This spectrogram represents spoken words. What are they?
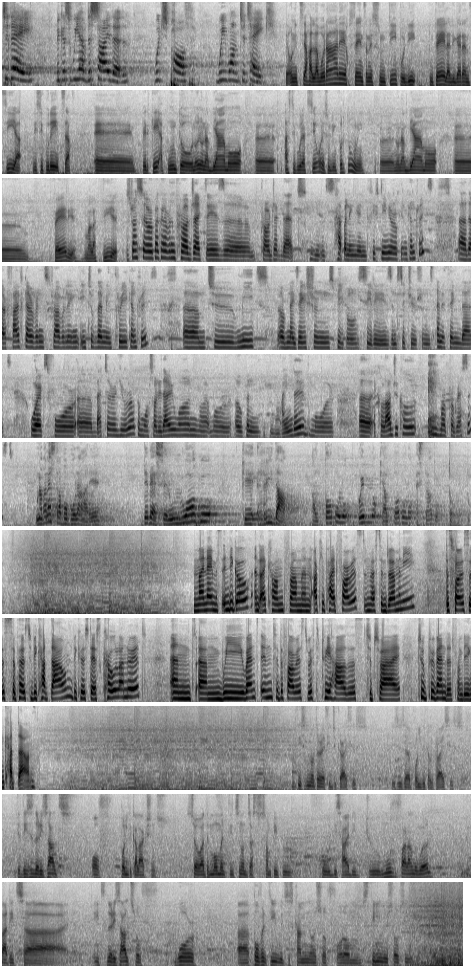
today because we have decided which path we want to take. Ho iniziato a lavorare senza nessun tipo di tutela, di garanzia, di sicurezza, eh, perché appunto noi non abbiamo eh, assicurazioni sugli infortuni, eh, non abbiamo eh, ferie, malattie. The Trans-Europa Caravan Project is a project that is happening in 15 European countries. Uh, there are five caravans traveling, each of them in three countries, um, to meet organizations, people, cities, institutions, anything that works for a better Europe, a more solidary one, more, more open-minded, more uh, ecological, more progressist. Una palestra popolare deve essere un luogo che ridà al popolo quello che al popolo è stato tolto. My name is Indigo and I come from an occupied forest in western Germany. This forest is supposed to be cut down because there's coal under it and um, we went into the forest with tree houses to try to prevent it from being cut down. This is not a refugee crisis, this is a political crisis. This is the results of political actions. So at the moment it's not just some people who decided to move around the world, but it's, uh, it's the results of war, uh, poverty, which is coming also from stealing resources.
